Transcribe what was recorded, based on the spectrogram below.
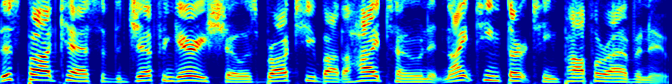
This podcast of The Geoff and Gary Show is brought to you by The High Tone at 1913 Poplar Avenue.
